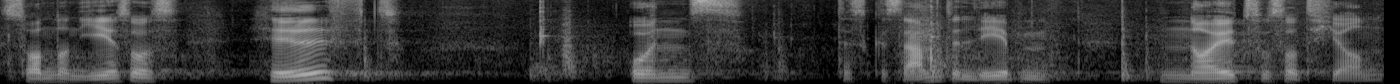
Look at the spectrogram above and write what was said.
sondern Jesus hilft uns, das gesamte Leben neu zu sortieren.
